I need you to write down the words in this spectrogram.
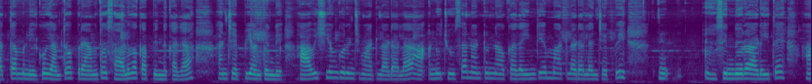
అత్తమ్మ నీకు ఎంతో ప్రేమతో సాలువ కప్పింది కదా? అని చెప్పి అంటుంది. ఆ విషయం గురించి మాట్లాడాలా? నువ్వు చూసానంటున్నావు కదా ఇంకేం మాట్లాడాలని చెప్పి సింధూర అడిగితే "ఆ,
